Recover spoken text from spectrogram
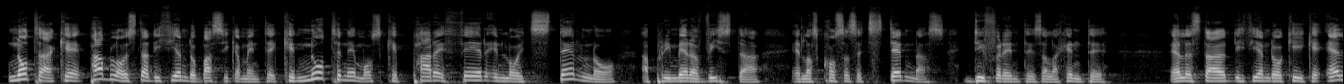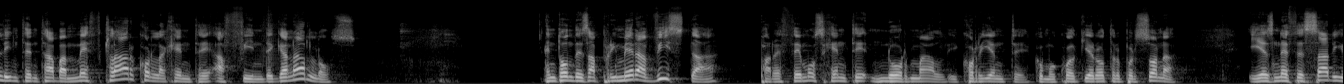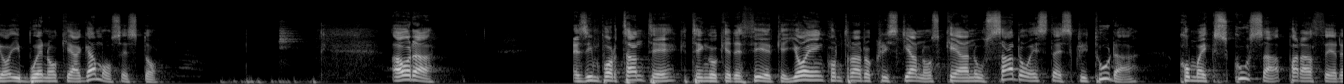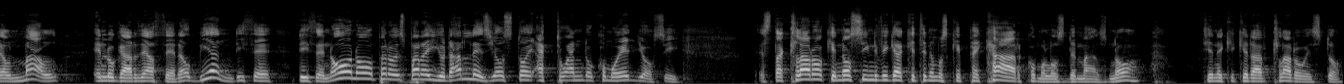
nota que Pablo está diciendo básicamente que no tenemos que parecer en lo externo a primera vista, en las cosas externas diferentes a la gente. Él está diciendo aquí que él intentaba mezclar con la gente a fin de ganarlos. Entonces, a primera vista, parecemos gente normal y corriente, como cualquier otra persona. Y es necesario y bueno que hagamos esto. Ahora, es importante que tengo que decir que yo he encontrado cristianos que han usado esta escritura como excusa para hacer el mal en lugar de hacer el bien. Dice, dice, no, no, pero es para ayudarles, yo estoy actuando como ellos. Y está claro que no significa que tenemos que pecar como los demás, ¿no? Tiene que quedar claro esto.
